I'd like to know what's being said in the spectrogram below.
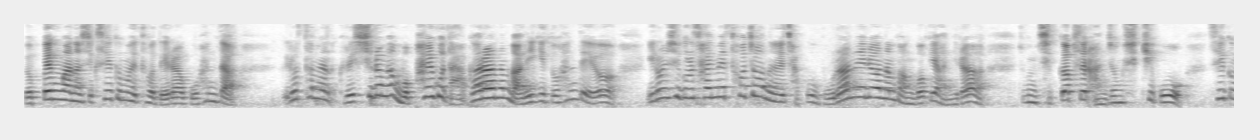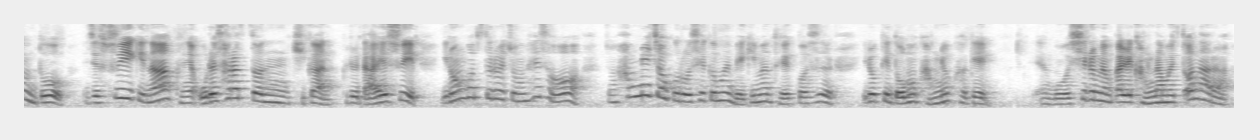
몇백만 원씩 세금을 더 내라고 한다. 이렇다면 그래 싫으면 뭐 팔고 나가라는 말이기도 한데요. 이런 식으로 삶의 터전을 자꾸 몰아내려는 방법이 아니라 좀 집값을 안정시키고 세금도 이제 수익이나 그냥 오래 살았던 기간 그리고 나의 수입 이런 것들을 좀 해서 좀 합리적으로 세금을 매기면 될 것을 이렇게 너무 강력하게 뭐 싫으면 빨리 강남을 떠나라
